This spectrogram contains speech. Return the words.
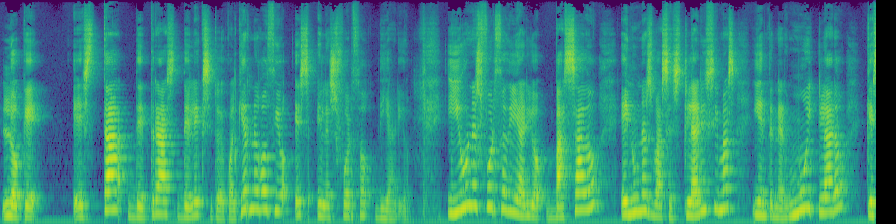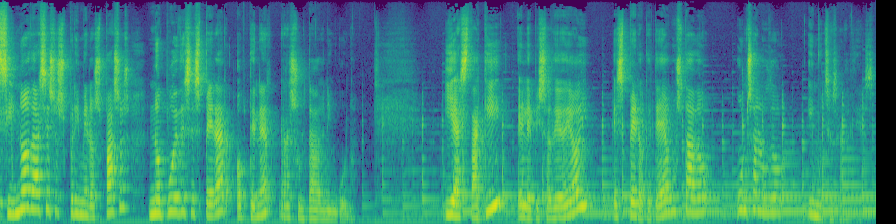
lo que está detrás del éxito de cualquier negocio es el esfuerzo diario. Y un esfuerzo diario basado en unas bases clarísimas y en tener muy claro que si no das esos primeros pasos no puedes esperar obtener resultado ninguno. Y hasta aquí el episodio de hoy. Espero que te haya gustado. Un saludo y muchas gracias.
